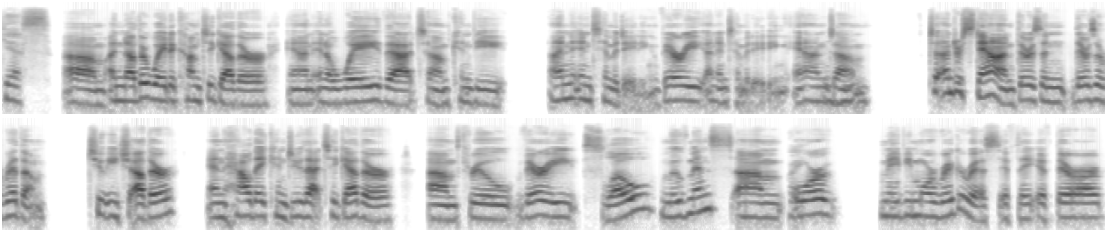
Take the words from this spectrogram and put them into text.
Yes. um, another way to come together and in a way that um, can be unintimidating, very unintimidating, and Mhm. um, to understand there's a there's a rhythm to each other and how they can do that together um, through very slow movements um, Right. or maybe more rigorous if they if there are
